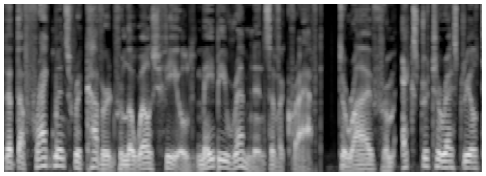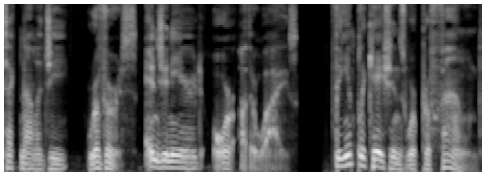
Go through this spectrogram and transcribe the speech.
that the fragments recovered from the Welsh field may be remnants of a craft derived from extraterrestrial technology, reverse, engineered, or otherwise. The implications were profound,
